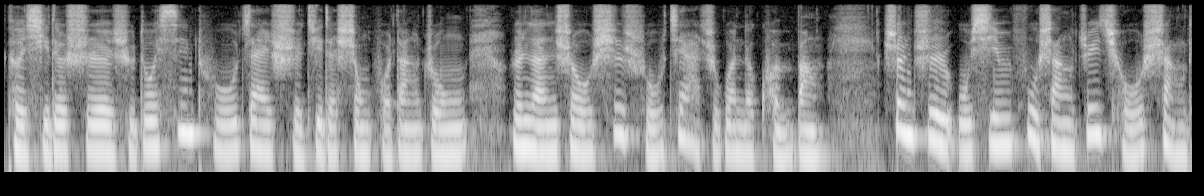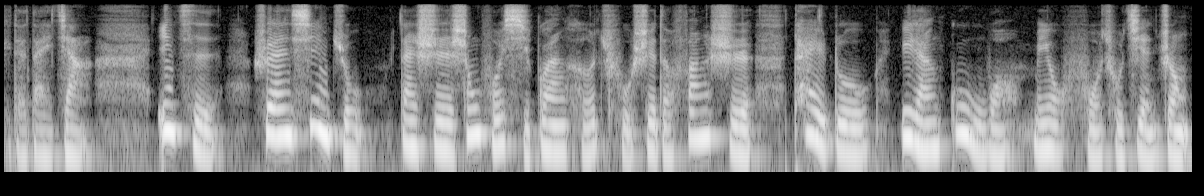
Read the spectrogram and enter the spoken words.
可惜的是，许多信徒在实际的生活当中仍然受世俗价值观的捆绑，甚至无心付上追求上帝的代价。因此，虽然信主，但是生活习惯和处事的方式、态度依然故我，没有活出见证。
